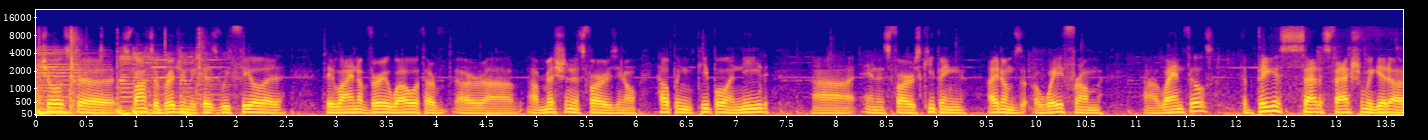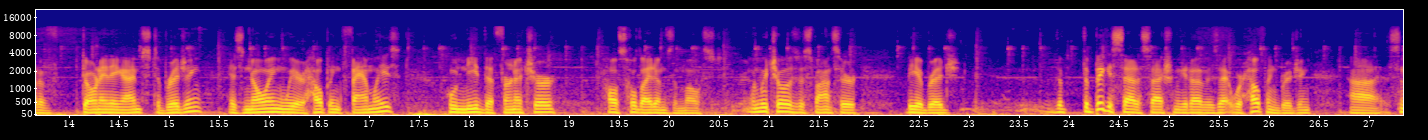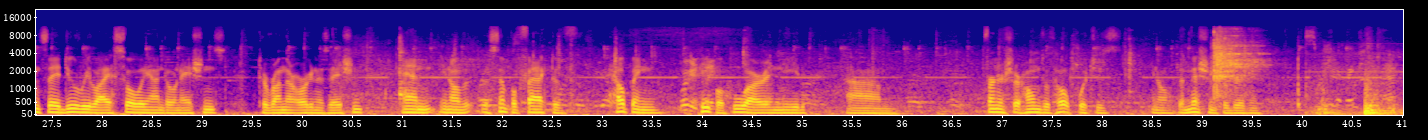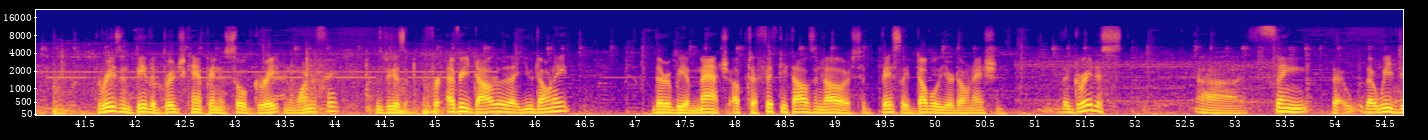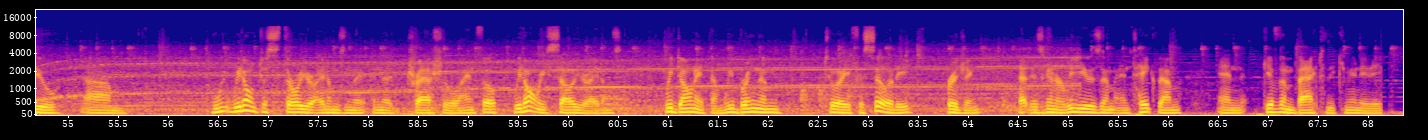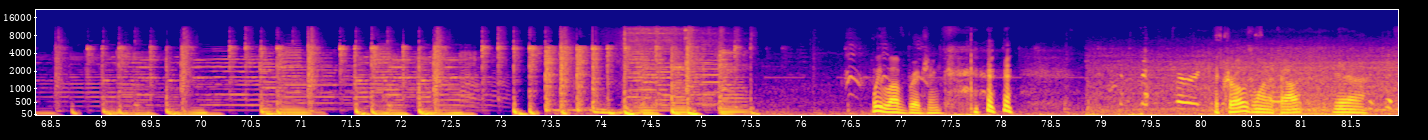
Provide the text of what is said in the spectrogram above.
chose to sponsor Bridging because we feel they line up very well with our, our, uh, our mission as far as you know helping people in need uh, and as far as keeping items away from uh, landfills. The biggest satisfaction we get out of donating items to Bridging is knowing we are helping families who need the furniture, household items the most. When we chose to sponsor Be a Bridge, the, the biggest satisfaction we get out of is that we're helping Bridging uh, since they do rely solely on donations to run their organization. And you know, the, the simple fact of helping people who are in need um, furnish their homes with hope, which is you know, the mission for Bridging. The reason Be the Bridge campaign is so great and wonderful is because for every dollar that you donate, there will be a match up to $50,000 to basically double your donation. The greatest uh, thing that, that we do, um, we, we, don't just throw your items in the, in the trash or the landfill. We don't resell your items. We donate them. We bring them to a facility, Bridging, that is going to reuse them and take them and give them back to the community. We love bridging. the crows want to talk. Yeah.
